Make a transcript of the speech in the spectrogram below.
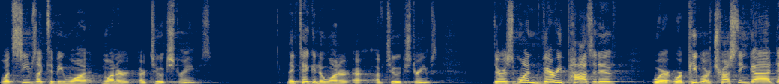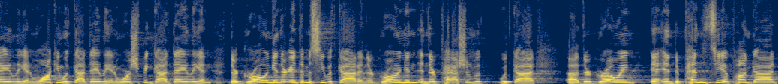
what seems like to be one, one or, or two extremes. They've taken to one or, or, of two extremes. There is one very positive where, where people are trusting God daily and walking with God daily and worshiping God daily, and they're growing in their intimacy with God and they're growing in, in their passion with, with God. Uh, they're growing in, in dependency upon God.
